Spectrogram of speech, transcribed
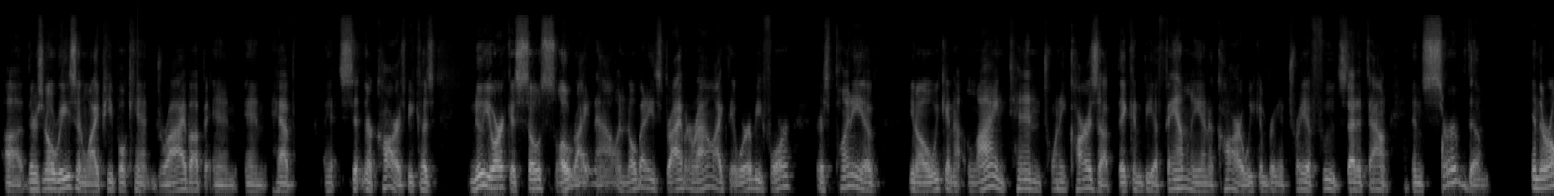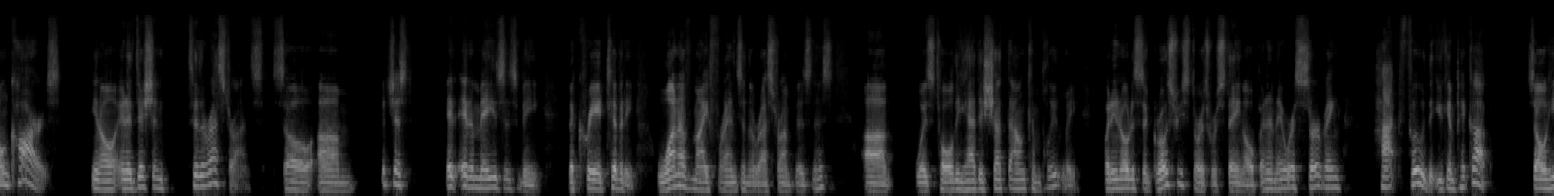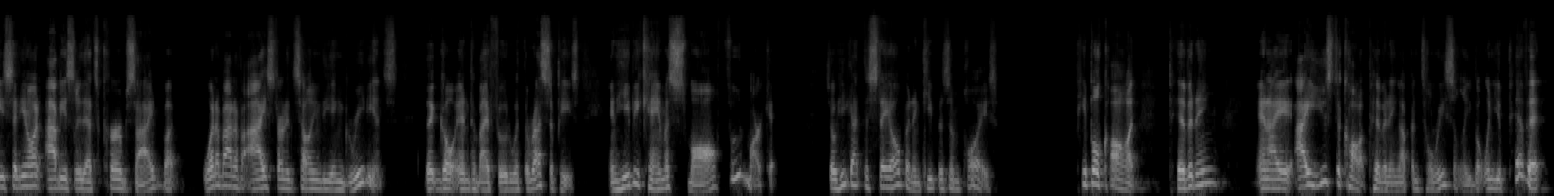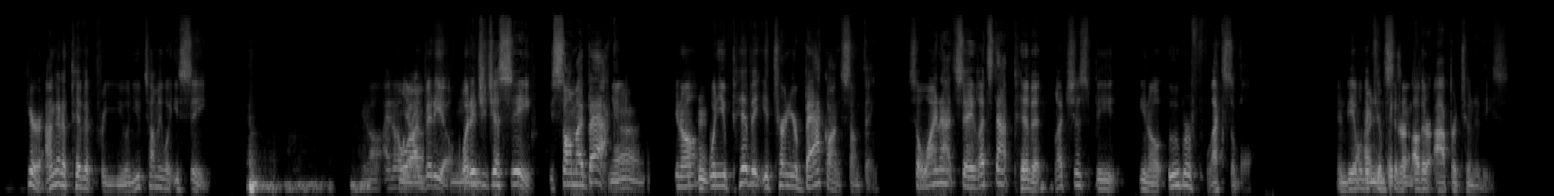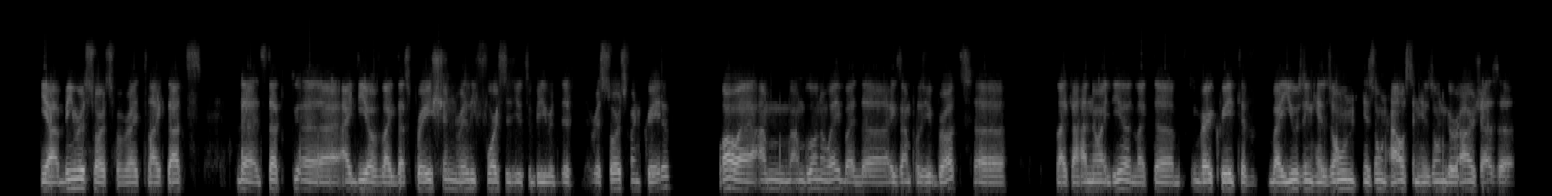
uh, there's no reason why people can't drive up and and have eh, sit in their cars because New York is so slow right now, and nobody's driving around like they were before. There's plenty of you know we can line 10 20 cars up. They can be a family in a car. We can bring a tray of food set it down and serve them in their own cars you know in addition to the restaurants. So um it just it, it amazes me the creativity one of my friends in the restaurant business uh, was told he had to shut down completely but he noticed that grocery stores were staying open and they were serving hot food that you can pick up so he said, you know what? Obviously, that's curbside, but what about if I started selling the ingredients that go into my food with the recipes? And he became a small food market. So he got to stay open and keep his employees. People call it pivoting. And I, I used to call it pivoting up until recently. But when you pivot, here, I'm going to pivot for you and you tell me what you see. You know, I know yeah. we're on video. What did mm-hmm. you just see? You saw my back. Yeah. You know, when you pivot, you turn your back on something. So why not say, let's not pivot. Let's just be, you know, uber flexible and be able to 100%. consider other opportunities. Yeah, being resourceful, right? Like that's the it's that uh, idea of like desperation really forces you to be resourceful and creative. Wow, uh, I'm I'm blown away by the examples you brought. Uh, like I had no idea. Like the very creative by using his own his own house and his own garage as a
